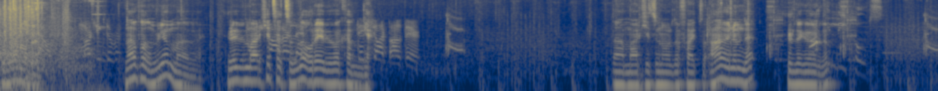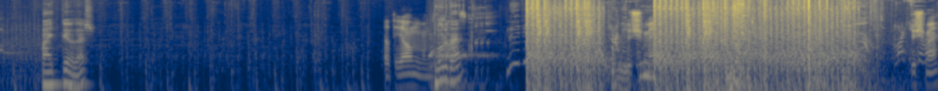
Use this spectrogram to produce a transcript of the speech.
Kullanmadım. Ne yapalım biliyor musun abi? Şuraya bir market atıldı oraya bir bakalım gel. Daha marketin orada fight var. Aha önümde. Şurada gördüm. Marking lethals. Çatıyı almamız Burada. lazım. Düşme. Düşme.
